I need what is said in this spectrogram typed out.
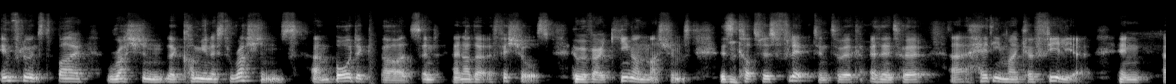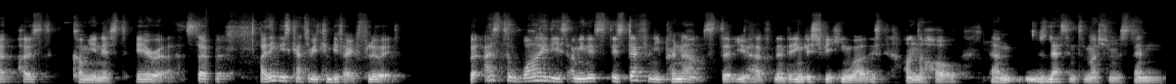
influenced by Russian, the communist Russians, um, border guards, and, and other officials who were very keen on mushrooms, this mm. culture has flipped into a, into a, a heady mycophilia in a post communist era. So I think these categories can be very fluid. But as to why these, I mean, it's, it's definitely pronounced that you have you know, the English speaking world is on the whole um, less into mushrooms than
